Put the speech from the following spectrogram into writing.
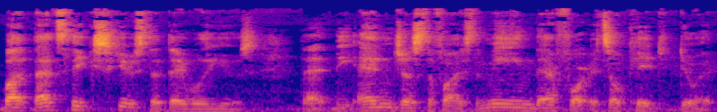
But that's the excuse that they will use that the end justifies the mean, therefore it's okay to do it.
